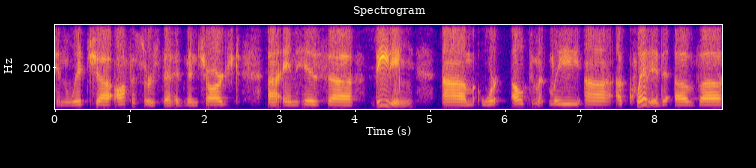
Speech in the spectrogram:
in which uh, officers that had been charged uh, in his uh, beating um, were ultimately uh, acquitted of uh,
